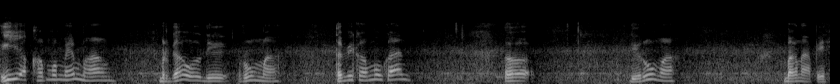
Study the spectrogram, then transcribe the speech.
Iya kamu memang bergaul di rumah. Tapi kamu kan eh, di rumah. Bang Napi.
